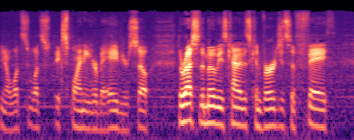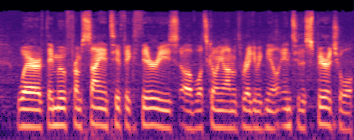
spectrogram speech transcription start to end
You know, what's what's explaining her behavior. So the rest of the movie is kind of this convergence of faith. Where they move from scientific theories of what's going on with Regan MacNeil into the spiritual,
